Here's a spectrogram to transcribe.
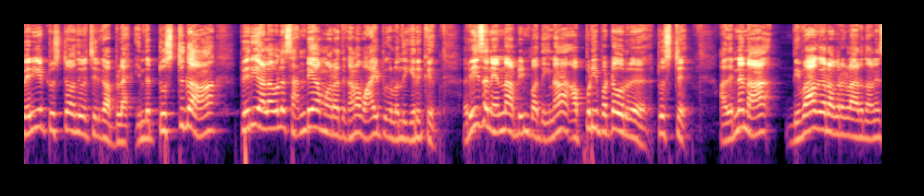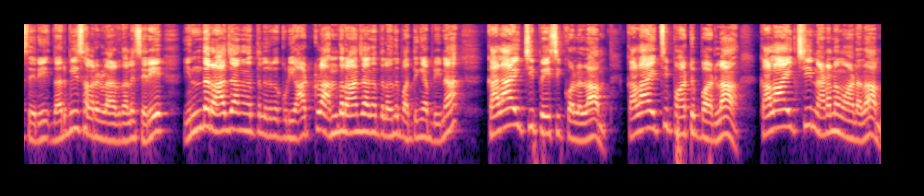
பெரிய ட்விஸ்ட்டை வந்து வச்சுருக்காப்புல. இந்த ட்விஸ்ட்டு தான் பெரிய அளவில் சண்டையாக மாறதுக்கான வாய்ப்புகள் வந்து இருக்குது ரீசன் என்ன அப்படின்னு பார்த்தீங்கன்னா அப்படிப்பட்ட ஒரு ட்விஸ்ட்டு அது என்னென்னா திவாகர் அவர்களாக இருந்தாலும் சரி தர்பீஸ் அவர்களாக இருந்தாலும் சரி இந்த ராஜாங்கத்தில் இருக்கக்கூடிய ஆட்கள் அந்த ராஜாங்கத்தில் வந்து பார்த்திங்க அப்படின்னா கலாய்ச்சி பேசிக்கொள்ளலாம். கலாய்ச்சி பாட்டு பாடலாம். கலாய்ச்சி நடனம் ஆடலாம்.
